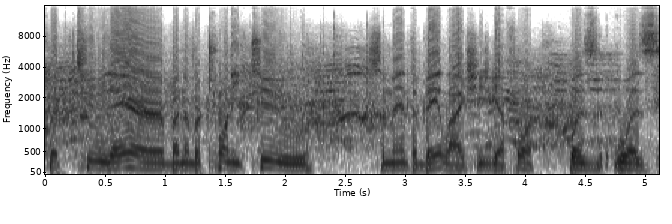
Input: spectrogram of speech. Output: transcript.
quick two there, but number 22, Samantha Blaylock, she's got four, was was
